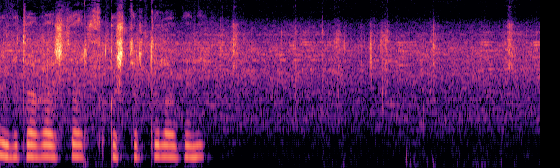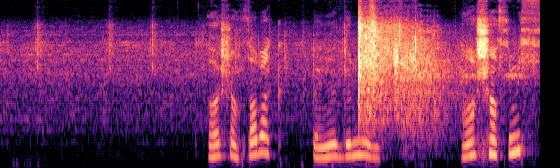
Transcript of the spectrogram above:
Evet arkadaşlar sıkıştırdılar beni. Aa şansa bak. Beni öldürmedi. Aa şansımız.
